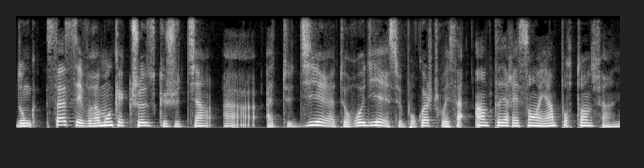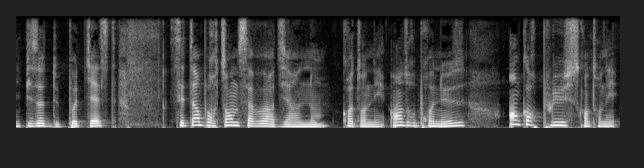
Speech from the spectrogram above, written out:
Donc ça, c'est vraiment quelque chose que je tiens à, à te dire, à te redire, et c'est pourquoi je trouvais ça intéressant et important de faire un épisode de podcast. C'est important de savoir dire non quand on est entrepreneuse, encore plus quand on est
